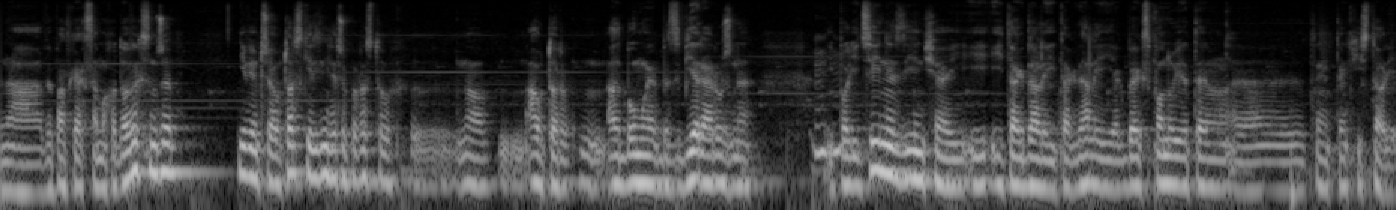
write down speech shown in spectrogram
na wypadkach samochodowych, z tym, że nie wiem, czy autorskie zdjęcia, czy po prostu e, no, autor albumu jakby zbiera różne i mhm. policyjne zdjęcia i, i, i, tak dalej, i tak dalej. Jakby eksponuje tę, e, tę, tę historię.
